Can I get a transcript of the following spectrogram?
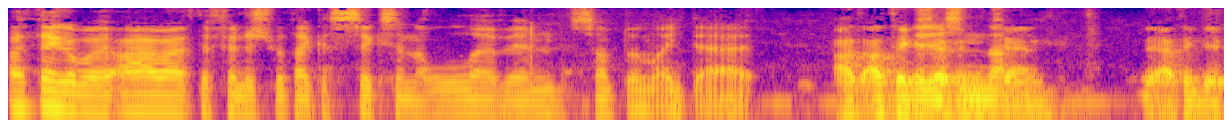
I think I'm I'll have to finish with like a six and eleven, something like that. I'll, I'll take It seven and not- ten. I think they.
